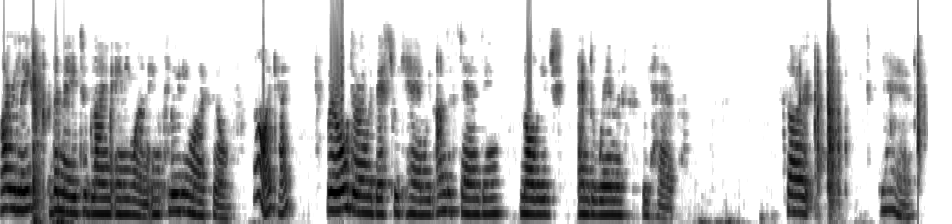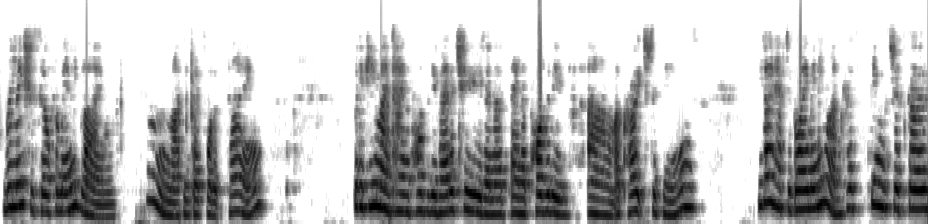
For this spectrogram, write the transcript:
I release the need to blame anyone, including myself. Oh, okay. We're all doing the best we can with understanding, knowledge, and awareness we have. So, yeah, release yourself from any blame. Hmm, I think that's what it's saying. But if you maintain a positive attitude and a, and a positive um, approach to things, you don't have to blame anyone because things just go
